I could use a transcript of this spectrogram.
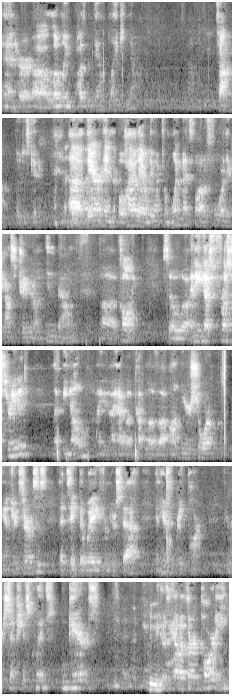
and her uh, lovely husband, Dan blanking now. Tom, no, just kidding. Uh, there in Ohio, they, they went from one med spa to four. They concentrated on inbound uh, calling. So, uh, any of you guys frustrated? Let me know. I, I have a couple of uh, on near shore answering services that take away from your staff. And here's the great part: if your receptionist quits, who cares? because you have a third party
